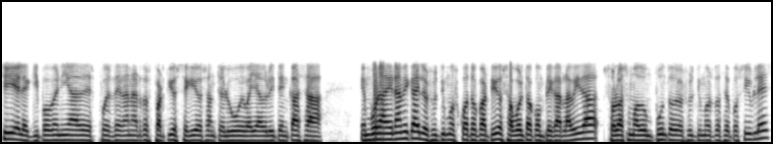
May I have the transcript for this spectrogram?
Sí, el equipo venía después de ganar dos partidos seguidos ante Lugo y Valladolid en casa en buena dinámica y los últimos cuatro partidos ha vuelto a complicar la vida. Solo ha sumado un punto de los últimos doce posibles.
